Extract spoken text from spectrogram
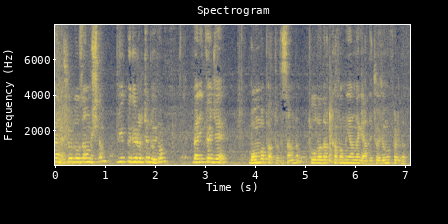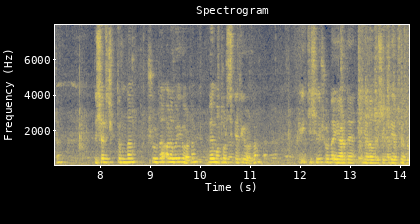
Ben de şurada uzanmıştım. Büyük bir gürültü duydum. Ben ilk önce bomba patladı sandım. Tuğlalar kafamın yanına geldi. Çocuğumu fırlattı. Dışarı çıktığımda şurada arabayı gördüm ve motosikleti gördüm. İlk kişi de şurada yerde yaralı bir şekilde yatıyordu.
